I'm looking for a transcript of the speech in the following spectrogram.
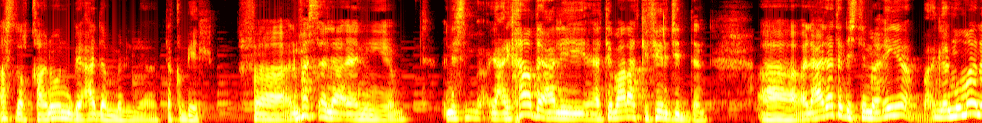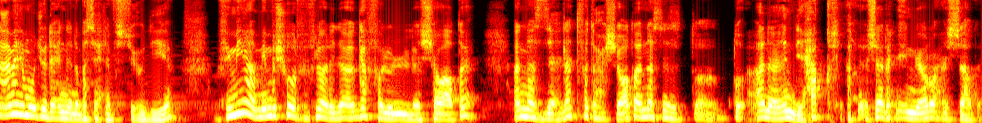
أصدر قانون بعدم التقبيل. فالمسألة يعني يعني خاضعة لإعتبارات كثير جدا. آه العادات الاجتماعية الممانعة ما هي موجودة عندنا بس إحنا في السعودية. في ميامي مشهور في فلوريدا قفلوا الشواطئ الناس زعلت فتحوا الشواطئ الناس نزلت أنا عندي حق شرعي إني أروح الشاطئ.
